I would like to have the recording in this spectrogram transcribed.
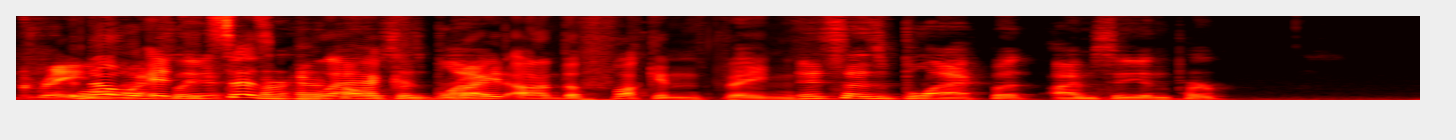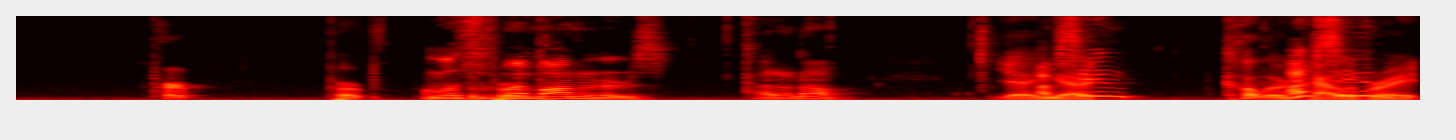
great. Well, no, it- actually, it, says her hair color black, says black. right on the fucking thing. It says black, but I'm seeing purple. Perp. Perp. Unless The it's my purp- monitors. I don't know. Yeah, you I'm gotta seeing color I'm seeing- calibrate.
